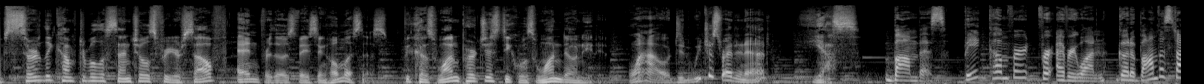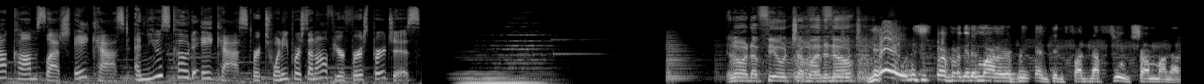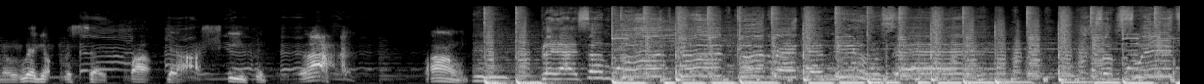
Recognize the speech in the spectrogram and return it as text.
Absurdly comfortable essentials for yourself And for those facing homelessness. because one purchased equals one donated. Wow, did we just write an ad? Yes. Bombas. Big comfort for everyone. Go to bombas.com slash ACAST and use code ACAST for 20% off your first purchase. You know the future, man, you know? Yo, this is Perfect the Man representing for the future man and the reggae up yourself. Fuck yeah, keep it lock. Bound. Play some good, good, good reggae music. Some sweet,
